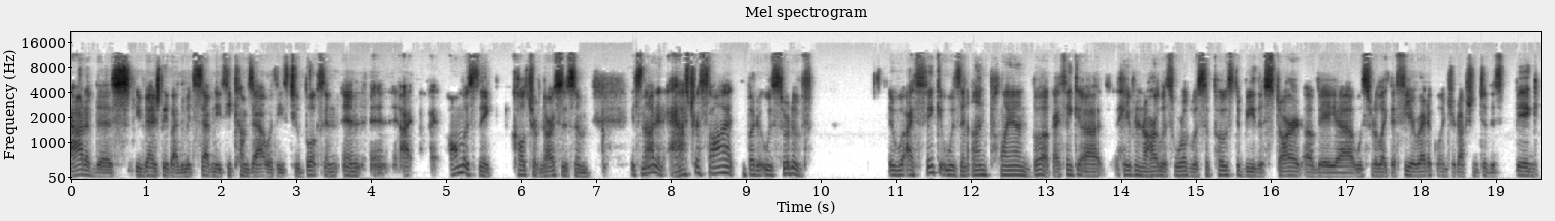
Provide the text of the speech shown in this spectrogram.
out of this eventually by the mid 70s he comes out with these two books and and, and I, I almost think culture of narcissism it's not an afterthought but it was sort of it, I think it was an unplanned book. I think uh, Haven in a Heartless World was supposed to be the start of a uh, was sort of like the theoretical introduction to this big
